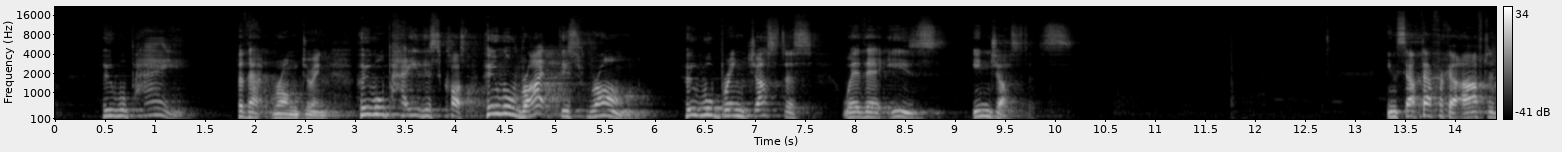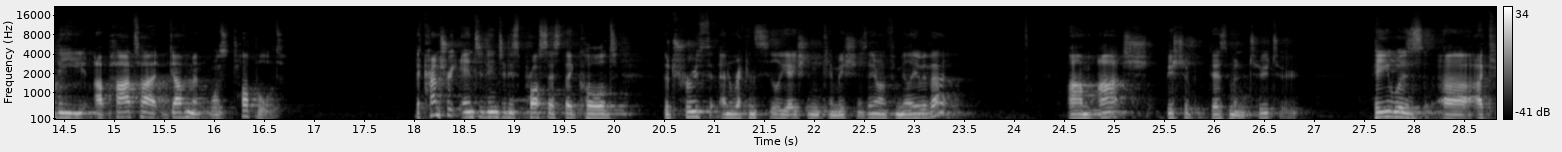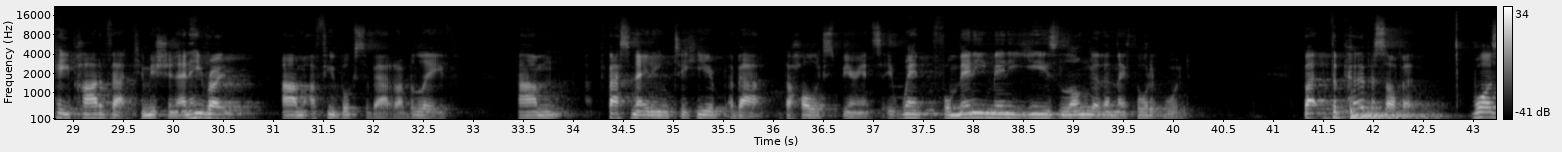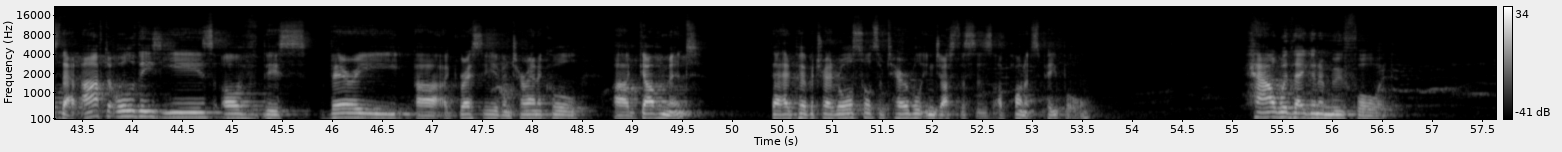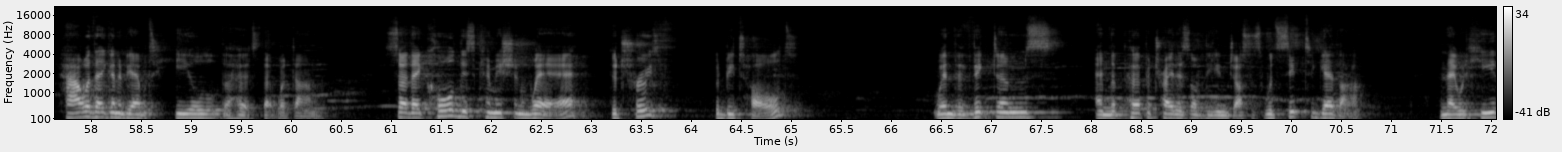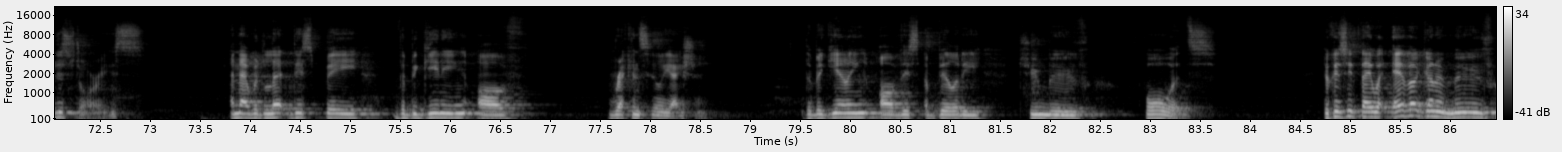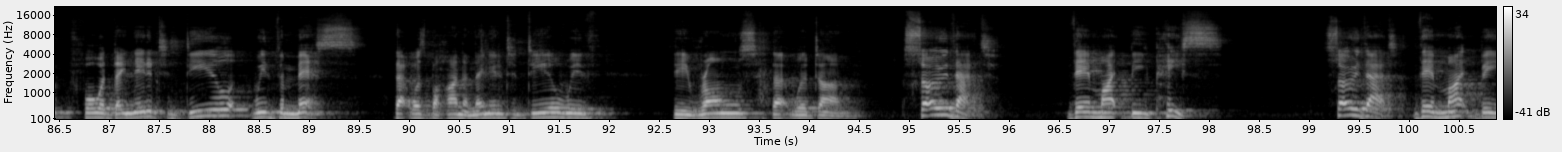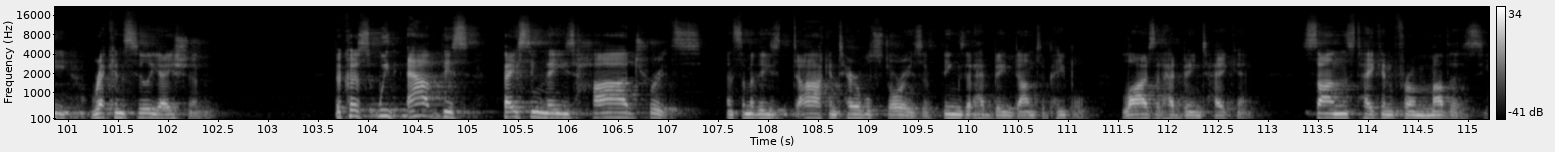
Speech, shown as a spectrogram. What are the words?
Who will pay for that wrongdoing? Who will pay this cost? Who will right this wrong? Who will bring justice where there is injustice? In South Africa, after the apartheid government was toppled, the country entered into this process they called the Truth and Reconciliation Commission. Is anyone familiar with that? Um, Archbishop Desmond Tutu he was uh, a key part of that commission, and he wrote um, a few books about it, I believe. Um, fascinating to hear about the whole experience. It went for many, many years longer than they thought it would. But the purpose of it was that after all of these years of this very uh, aggressive and tyrannical uh, government that had perpetrated all sorts of terrible injustices upon its people, how were they going to move forward? How were they going to be able to heal the hurts that were done? So they called this commission where the truth would be told when the victims and the perpetrators of the injustice would sit together and they would hear the stories and they would let this be the beginning of reconciliation, the beginning of this ability to move forwards. Because if they were ever going to move forward, they needed to deal with the mess that was behind them. They needed to deal with the wrongs that were done so that there might be peace, so that there might be reconciliation. Because without this, facing these hard truths and some of these dark and terrible stories of things that had been done to people, lives that had been taken, sons taken from mothers,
